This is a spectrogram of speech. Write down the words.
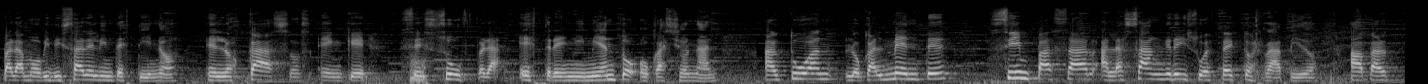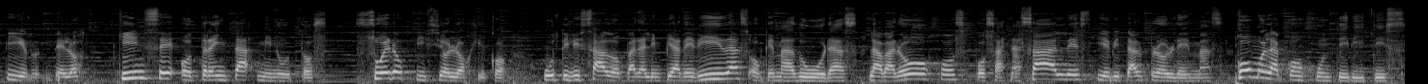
para movilizar el intestino. En los casos en que se sufra estreñimiento ocasional actúan localmente sin pasar a la sangre y su efecto es rápido, a partir de los 15 o 30 minutos. Suero fisiológico, utilizado para limpiar heridas o quemaduras, lavar ojos, fosas nasales y evitar problemas, como la conjuntivitis.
